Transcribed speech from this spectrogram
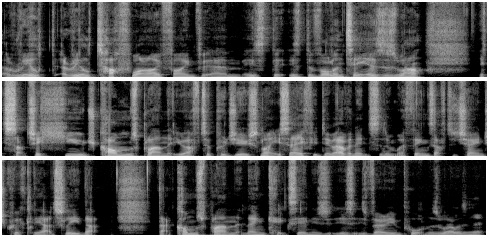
a real, a real tough one I find um, is the, is the volunteers as well it's such a huge comms plan that you have to produce. Like you say, if you do have an incident where things have to change quickly, actually that that comms plan that then kicks in is, is, is very important as well, isn't it?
